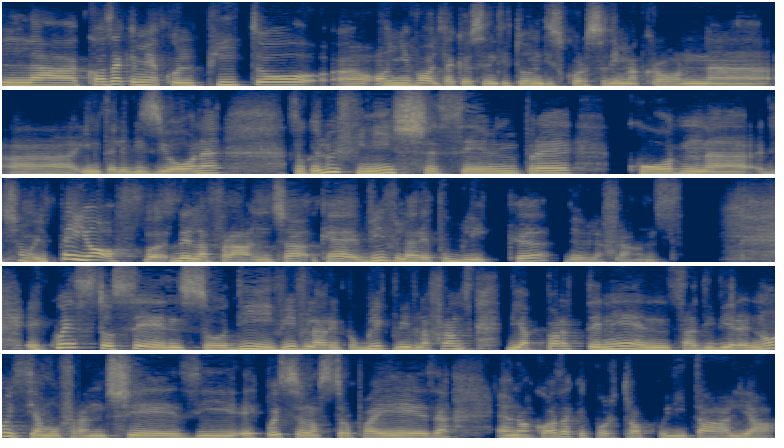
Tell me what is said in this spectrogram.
La cosa che mi ha colpito uh, ogni volta che ho sentito un discorso di Macron uh, in televisione, so che lui finisce sempre con uh, diciamo, il payoff della Francia, che è Vive la République, Vive la France. E questo senso di Vive la République, Vive la France, di appartenenza, di dire noi siamo francesi e questo è il nostro paese, è una cosa che purtroppo in Italia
